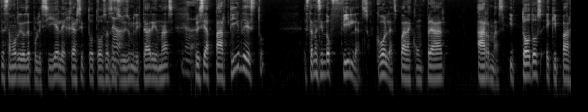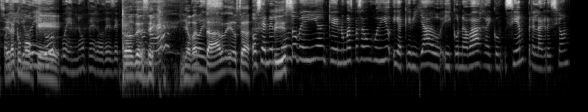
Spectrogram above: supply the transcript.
estamos rodeados de policía, el ejército, todos hacen Nada. su servicio militar y demás. Nada. Pero dice, a partir de esto, están haciendo filas, colas para comprar armas y todos equiparse. Era como yo digo, que... bueno, pero desde Pero desde que ya van Pues, tarde, o sea... O sea, en el mundo veían que nomás pasaba un judío y acribillado y con navaja y con siempre la agresión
